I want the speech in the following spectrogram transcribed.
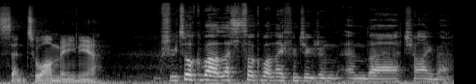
sent to Armenia? Should we talk about? Let's talk about Nathan Judah and, and uh, China.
